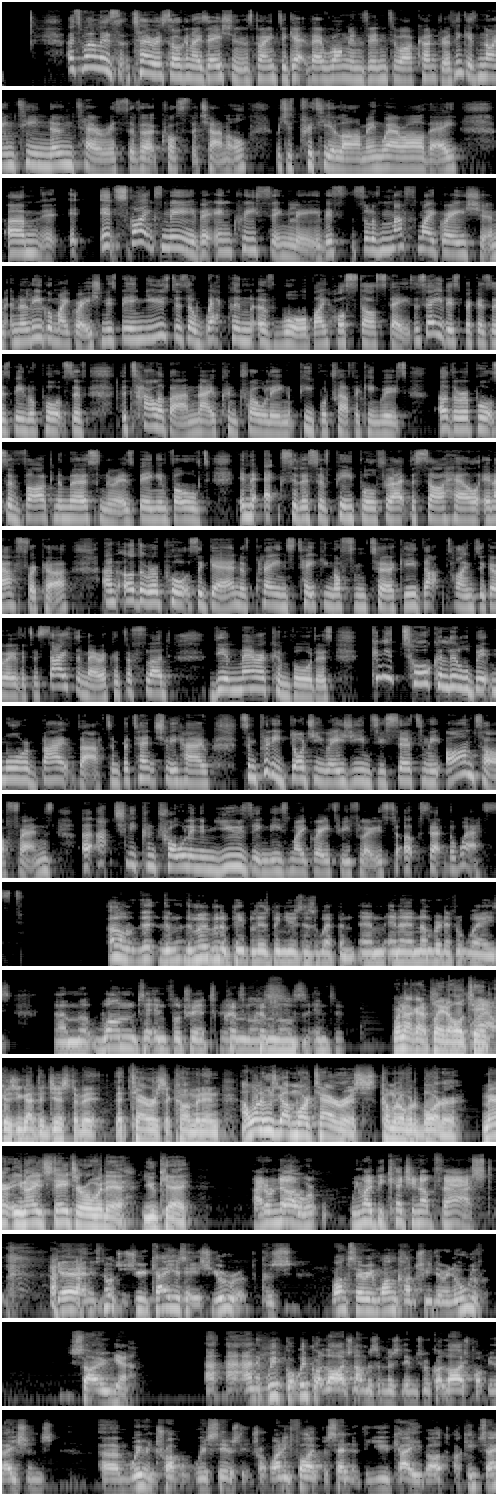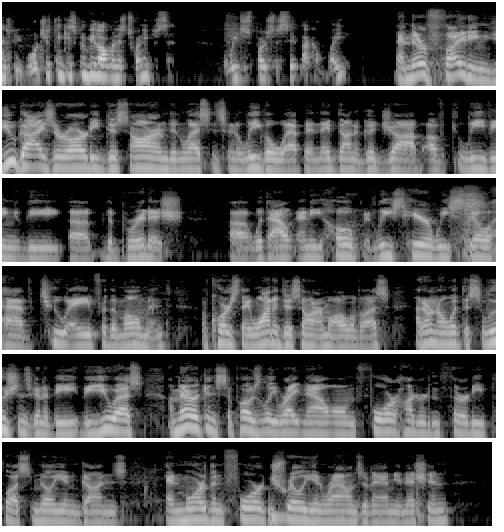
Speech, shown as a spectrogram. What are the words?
As well as terrorist organisations trying to get their wrong'uns into our country. I think it's 19 known terrorists have uh, crossed the channel, which is pretty alarming. Where are they? Um, it, it strikes me that increasingly this sort of mass migration and illegal migration is being used as a weapon of war by hostile states. I say this because there's been reports of the Taliban now controlling people trafficking routes, other reports of Wagner mercenaries being involved in the exodus of people throughout the Sahel in Africa, and other reports again of planes taking off from Turkey, that time to go over to South America to flood the American borders. Can you talk a little bit more about that and potentially how some pretty dodgy regimes who certainly aren't our friends are actually controlling and using these migratory flows to upset the West? Oh, the, the, the movement of people is being used as a weapon um, in a number of different ways. Um, one, to infiltrate criminals, criminals into. We're not going to play the whole tape because wow. you got the gist of it. The terrorists are coming in. I wonder who's got more terrorists coming over the border. United States or over there, UK? I don't know. Well, we might be catching up fast. yeah, and it's not just UK, is it? It's Europe because once they're in one country, they're in all of them. So yeah, and we've got we've got large numbers of Muslims. We've got large populations. Um, we're in trouble. We're seriously in trouble. Only five percent of the UK, but I keep saying to people, "What do you think it's going to be like when it's twenty percent? Are we just supposed to sit back and wait?" And they're fighting. You guys are already disarmed unless it's an illegal weapon. They've done a good job of leaving the uh, the British uh, without any hope. At least here we still have 2A for the moment. Of course, they want to disarm all of us. I don't know what the solution is going to be. The U.S. Americans supposedly right now own 430 plus million guns and more than 4 trillion rounds of ammunition.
